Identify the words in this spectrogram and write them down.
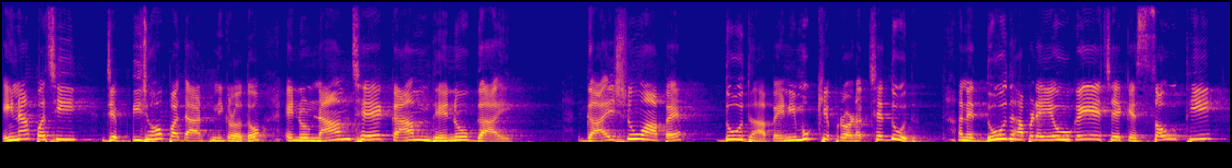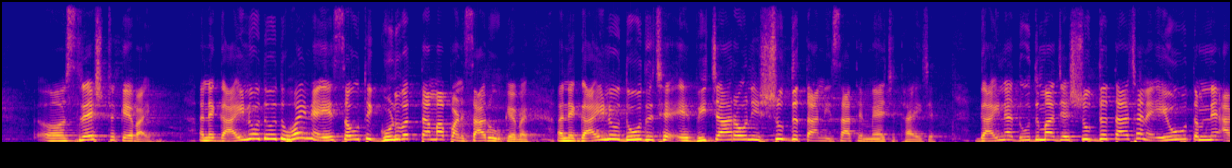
એના પછી જે બીજો પદાર્થ નીકળ્યો હતો એનું નામ છે કામધેનુ ગાય. ગાય શું આપે? દૂધ આપે. એની મુખ્ય પ્રોડક્ટ છે દૂધ. અને દૂધ આપણે એવું કહીએ છીએ કે સૌથી શ્રેષ્ઠ કહેવાય. અને ગાયનું દૂધ હોય ને એ સૌથી ગુણવત્તામાં પણ સારું કહેવાય. અને ગાયનું દૂધ છે એ વિચારોની શુદ્ધતાની સાથે મેચ થાય છે. ગાયના દૂધમાં જે શુદ્ધતા છે ને એવું તમને આ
